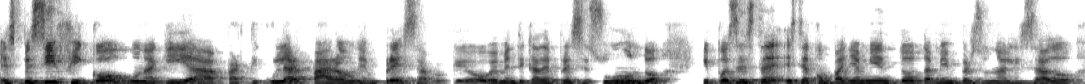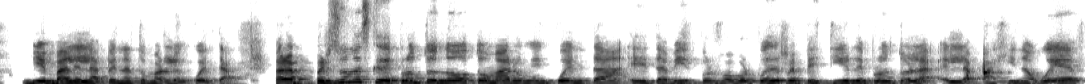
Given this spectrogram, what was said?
específico, una guía particular para una empresa, porque obviamente cada empresa es un mundo, y pues este, este acompañamiento también personalizado bien vale la pena tomarlo en cuenta. Para personas que de pronto no tomaron en cuenta, eh, David, por favor, favor, puedes repetir de pronto la, la página web,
